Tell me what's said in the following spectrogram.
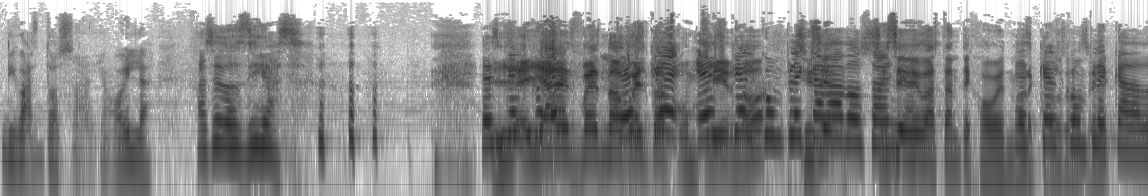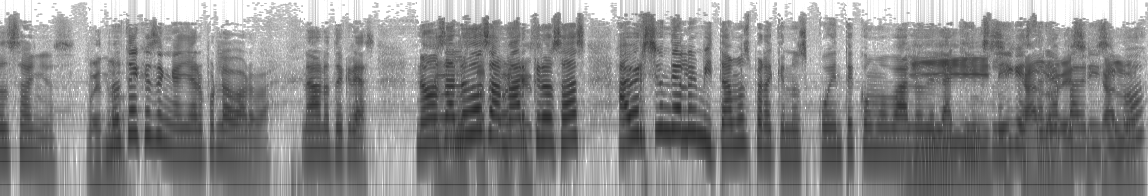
Digo, hace dos años, oíla, hace dos días. es que y él ya después no ha vuelto que- a cumplir, es que él ¿no? cumple sí cada se, dos Sí se ve años. bastante joven, Marc Es que él cumple ¿eh? cada dos años. Bueno. No te dejes engañar por la barba. No, no te creas. No, Pero saludos a Marc. Rosas. A ver si un día lo invitamos para que nos cuente cómo va lo de la Kings sí League. jalo, Estaría eh, sí padrísimo. jalo.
